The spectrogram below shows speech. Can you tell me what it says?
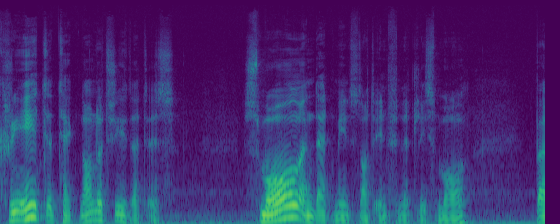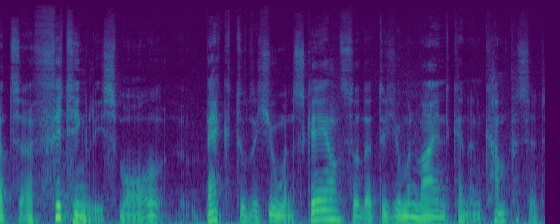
create a technology that is small, and that means not infinitely small, but uh, fittingly small, back to the human scale so that the human mind can encompass it.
